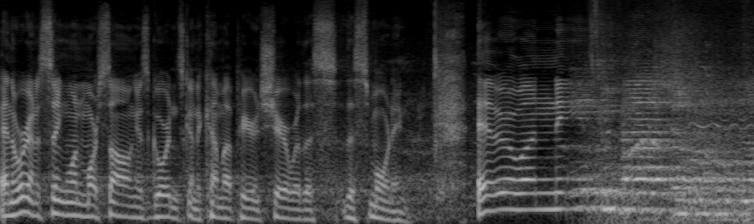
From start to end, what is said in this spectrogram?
And then we're going to sing one more song as Gordon's going to come up here and share with us this morning. Everyone needs compassion, the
